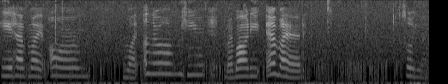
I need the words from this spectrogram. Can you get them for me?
Here have my arm, my other arm here, my body, and my head. So yeah.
